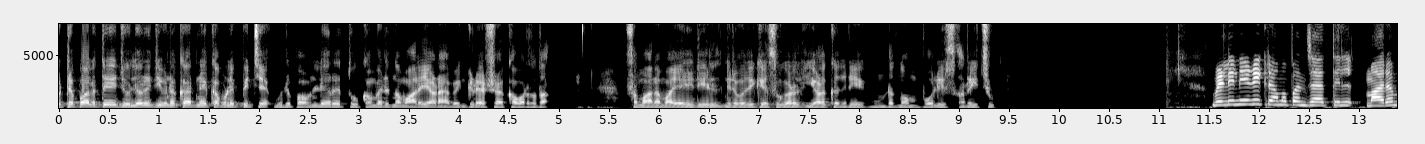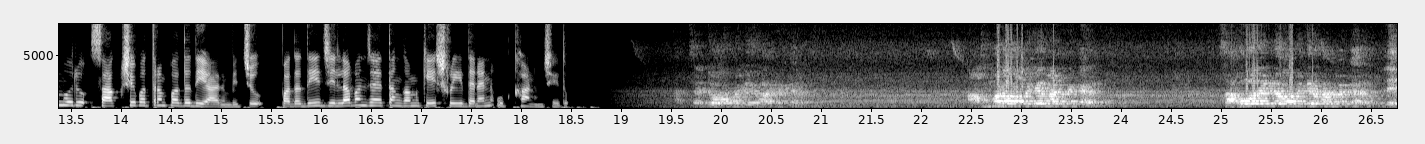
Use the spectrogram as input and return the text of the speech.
ഒറ്റപ്പാലത്തെ ജ്വല്ലറി ജീവനക്കാരനെ കബളിപ്പിച്ച് ഒരു പവനിലേറെ തൂക്കം വരുന്ന മാലയാണ് വെങ്കടേഷ് കവർന്നത്. സമാനമായ രീതിയിൽ നിരവധി കേസുകൾ ഇയാൾക്കെതിരെ ഉണ്ടെന്നും പോലീസ് അറിയിച്ചു. വെള്ളിനേഴി ഗ്രാമപഞ്ചായത്തിൽ മരം ഒരു സാക്ഷ്യപത്രം പദ്ധതി ആരംഭിച്ചു. പദ്ധതി ജില്ലാ പഞ്ചായത്ത് അംഗം കെ ശ്രീധരൻ ഉദ്ഘാടനം ചെയ്തു. അമ്മയുടെ ഓർമ്മയ്ക്ക് മരണക്കാരൻ സഹോദരന്റെ ഓർമ്മയ്ക്ക് മരണക്കാരം അല്ലേ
